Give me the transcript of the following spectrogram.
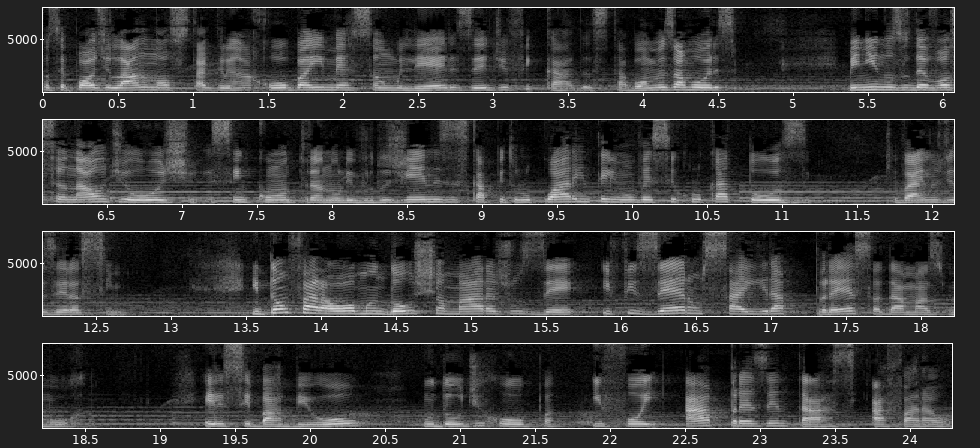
você pode ir lá no nosso Instagram, arroba Imersão Mulheres Edificadas, tá bom, meus amores? Meninos, o devocional de hoje se encontra no livro do Gênesis, capítulo 41, versículo 14, que vai nos dizer assim: Então Faraó mandou chamar a José e fizeram sair à pressa da masmorra. Ele se barbeou, mudou de roupa e foi apresentar-se a Faraó.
